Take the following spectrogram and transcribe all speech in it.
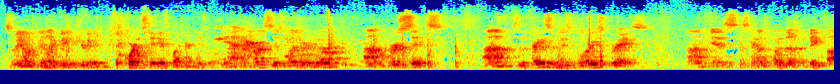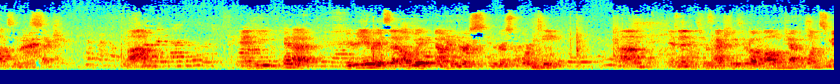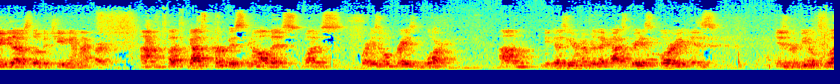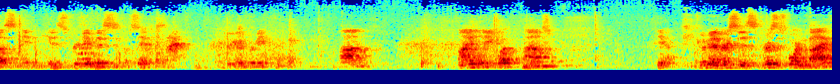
So we don't feel like we contributed? In accordance to his pleasure and his will. Yeah, in accordance to his pleasure and will. Um, verse 6, um, to the praise of his glorious grace, um, is, is kind of one of the, the big thoughts in this section. Um, and he kind of he reiterates that all the way down in verse in verse 14. Um, and then through, actually throughout all of chapter 1, so maybe that was a little bit cheating on my part. Um, but God's purpose in all this was for his own praise and glory. Um, because you remember that God's greatest glory is is revealed to us in His forgiveness of sins. Forgiven for me. Um, finally, what? Um, yeah, looking at verses verses four and five.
